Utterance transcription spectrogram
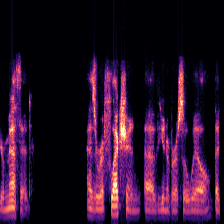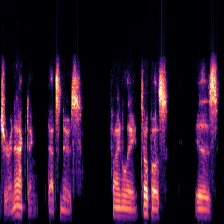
your method as a reflection of universal will that you're enacting that's nous finally topos is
